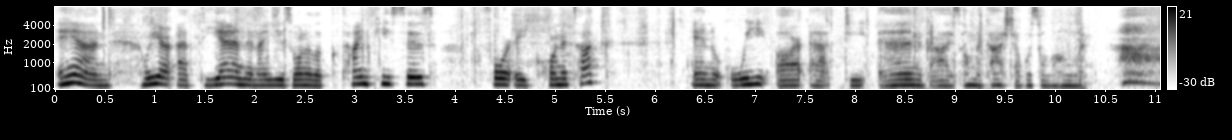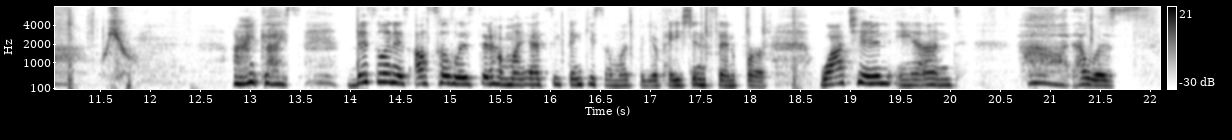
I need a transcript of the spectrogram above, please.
And we are at the end and I use one of the timepieces for a corner tuck. And we are at the end, guys. Oh my gosh, that was a long one. All right, guys, this one is also listed on my Etsy. Thank you so much for your patience and for watching. And oh, that was,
